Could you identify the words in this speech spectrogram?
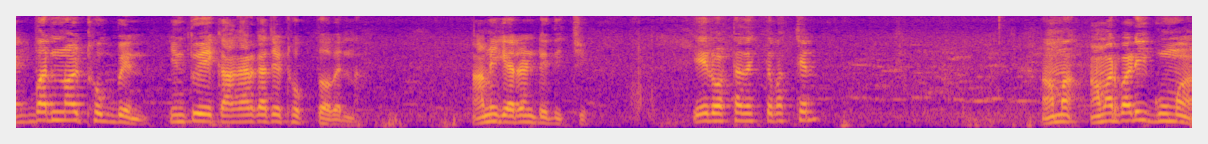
একবার নয় ঠকবেন, কিন্তু এই কাকার কাছে ঠকতে হবে না। আমি গ্যারান্টি দিচ্ছি। এই রডটা দেখতে পাচ্ছেন? আমার আমার বাড়ি গুমা,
